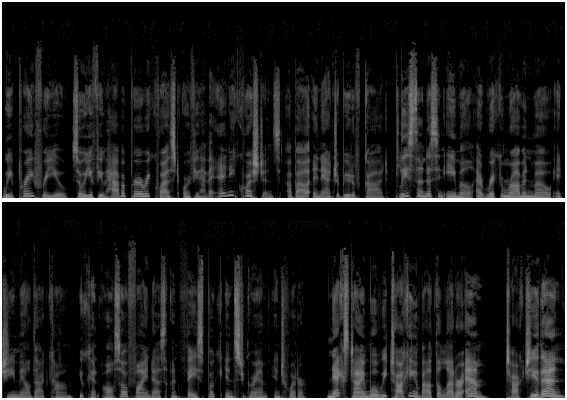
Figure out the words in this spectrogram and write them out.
We pray for you. So if you have a prayer request or if you have any questions about an attribute of God, please send us an email at rickandrobinmo at gmail.com. You can also find us on Facebook, Instagram, and Twitter. Next time, we'll be talking about the letter M. Talk to you then.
